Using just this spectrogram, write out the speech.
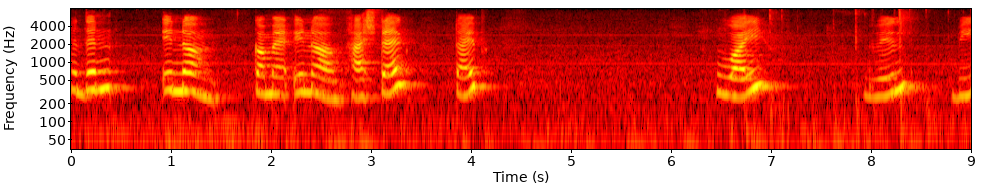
and then in um comment in a hashtag type y will be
